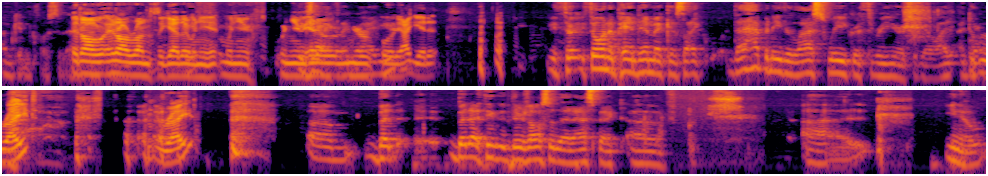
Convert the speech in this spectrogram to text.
I'm getting close to that. It all it all runs together when you when you when you exactly. hit over when you're 40. You, I get it. you, th- you throw in a pandemic, it's like that happened either last week or three years ago. I, I don't right, right. Um, but but I think that there's also that aspect of, uh, you know,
